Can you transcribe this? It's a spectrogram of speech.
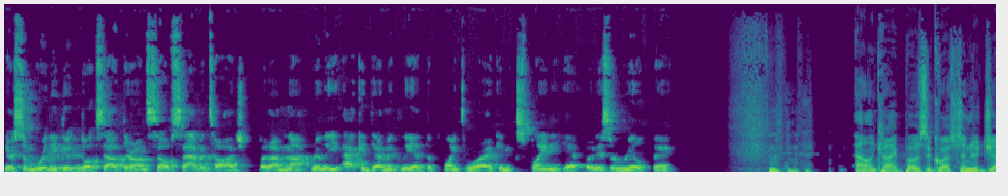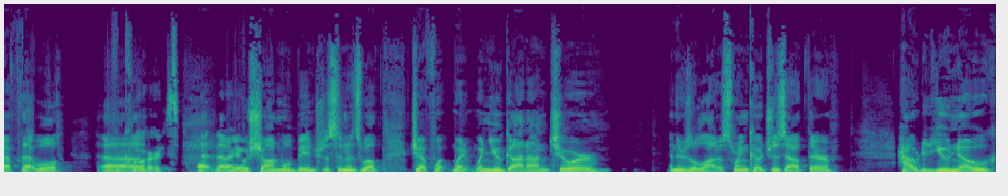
there's some really good books out there on self sabotage, but I'm not really academically at the point to where I can explain it yet, but it's a real thing. Alan, can I pose a question to Geoff that will, uh, of course, that, that, I know Sean will be interested in as well. Geoff, when when you got on tour, and there's a lot of swing coaches out there, how did you know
